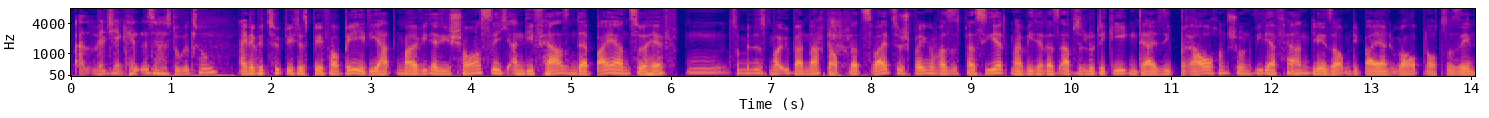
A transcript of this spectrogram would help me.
Also, welche Erkenntnisse hast du gezogen? Eine bezüglich des BVB. Die hatten mal wieder die Chance, sich an die Fersen der Bayern zu heften, zumindest mal über Nacht auf Platz zwei zu springen. Und was ist passiert? Mal wieder das absolute Gegenteil. Sie brauchen schon wieder Ferngläser, um die Bayern überhaupt noch zu sehen.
